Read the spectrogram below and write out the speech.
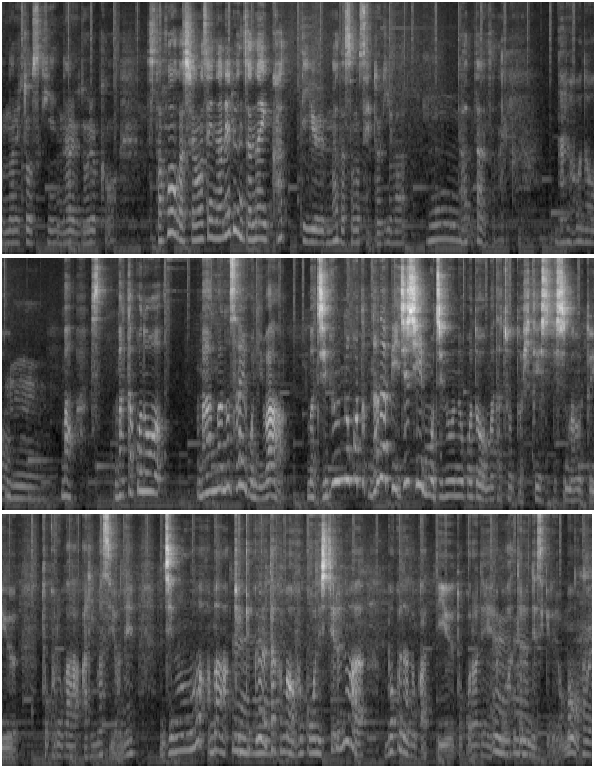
女の人を好きになる努力をした方が幸せになれるんじゃないかっていうまだその瀬戸際うんだったんじゃないかな。るほど、な。うん。まあすまたこの漫画の最後には、まあ、自分のことナナピー自身も自分のことをまたちょっと否定してしまうというところがありますよね。自分は、まあ、結うん局うん。たくまを不幸にしてるのは僕なのかっていうところで終わってるんですけれども、はい。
